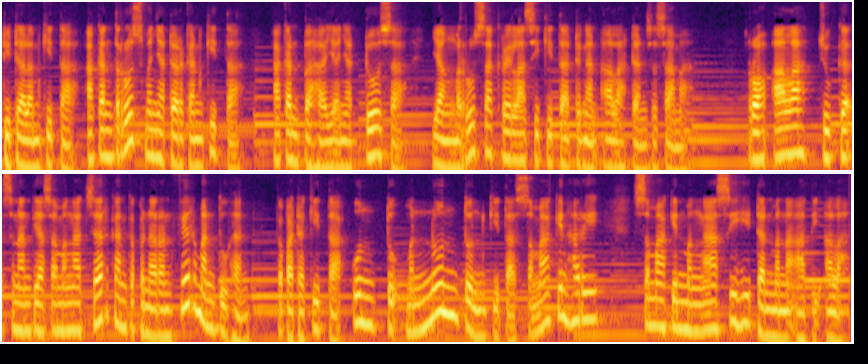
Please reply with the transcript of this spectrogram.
di dalam kita akan terus menyadarkan kita akan bahayanya dosa yang merusak relasi kita dengan Allah dan sesama. Roh Allah juga senantiasa mengajarkan kebenaran firman Tuhan kepada kita untuk menuntun kita semakin hari semakin mengasihi dan menaati Allah,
